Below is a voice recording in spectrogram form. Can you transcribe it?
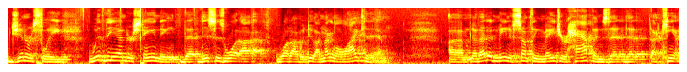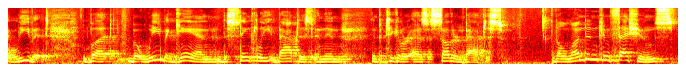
generously with the understanding that this is what I, what I would do. I'm not going to lie to them. Um, now that doesn't mean if something major happens that, that I can't leave it, but but we began distinctly Baptist and then in particular as Southern Baptist. The London Confessions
